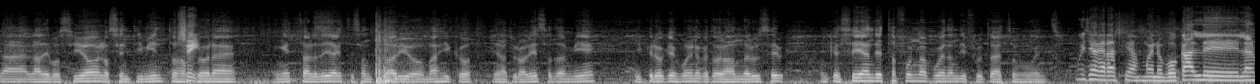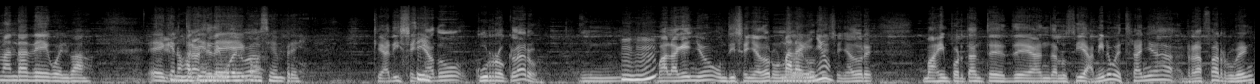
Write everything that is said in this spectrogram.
la, la devoción, los sentimientos Sí. afloran en esta aldea, este santuario mágico de naturaleza también. Y creo que es bueno que todos los andaluces, aunque sean de esta forma, puedan disfrutar estos momentos. Muchas gracias. Bueno, vocal de la Hermandad de Huelva, eh, que nos de atiende Huelva. como siempre. que ha diseñado Curro Claro, un malagueño, un diseñador, uno de Malagueño. los diseñadores más importantes de Andalucía. A mí no me extraña, Rafa, Rubén,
